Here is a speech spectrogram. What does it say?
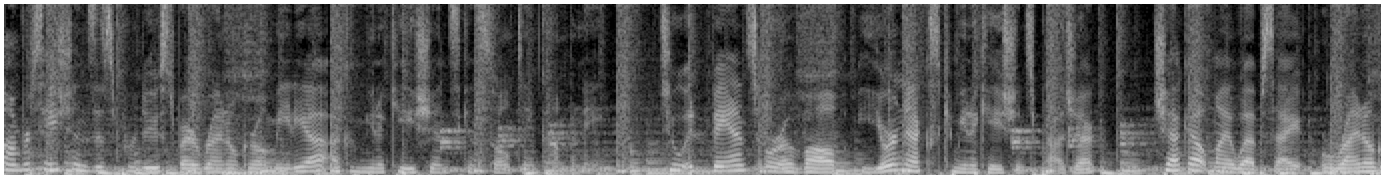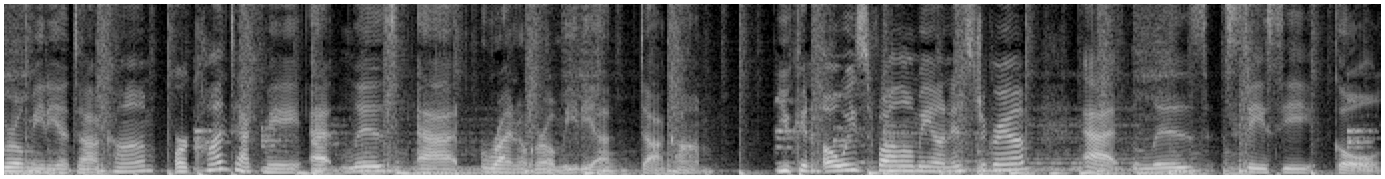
Conversations is produced by Rhino Girl Media, a communications consulting company. To advance or evolve your next communications project, check out my website, rhinogirlmedia.com, or contact me at liz at rhinogirlmedia.com. You can always follow me on Instagram at Liz Stacy Gold.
